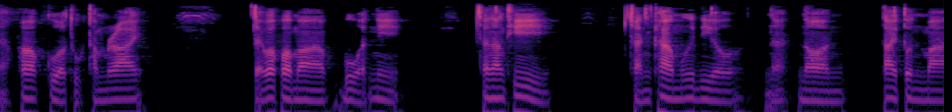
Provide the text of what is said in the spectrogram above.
นะเพราะกลัวถูกทำร้าย แต่ว่าพอมาบวชนี่ทั้งที่ฉันข้าวมือเดียวนะนอนใต้ต้นไม้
